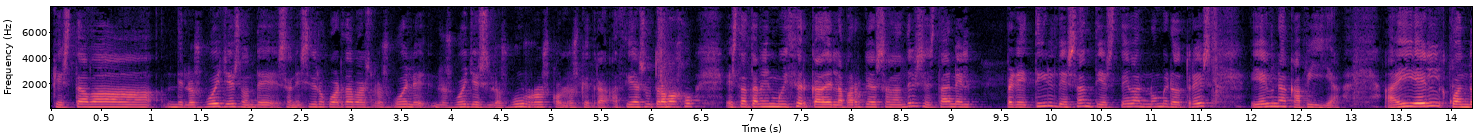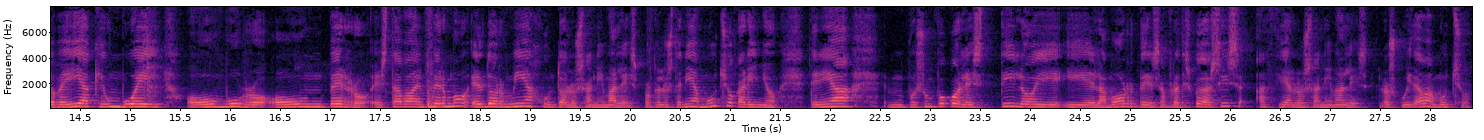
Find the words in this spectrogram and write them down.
que estaba de los bueyes, donde San Isidro guardaba los, los bueyes y los burros con los que hacía su trabajo, está también muy cerca de la parroquia de San Andrés, está en el pretil de Santi Esteban número 3 y hay una capilla. Ahí él, cuando veía que un buey o un burro o un perro estaba enfermo, él dormía junto a los animales porque los tenía mucho cariño. Tenía mm, pues un poco el estilo y, el amor de San Francisco de Asís hacia los animales. Los cuidaba mucho.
